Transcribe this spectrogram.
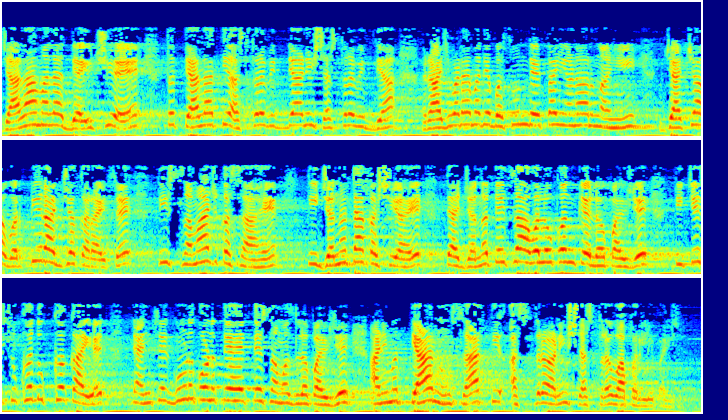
ज्याला मला द्यायची आहे तर त्याला ती अस्त्रविद्या आणि शस्त्रविद्या राजवाड्यामध्ये बसून देता येणार नाही. ज्याच्यावरती राज्य करायचंय ती समाज कसा आहे? ती जनता कशी आहे? त्या जनतेचं अवलोकन केलं पाहिजे. तिचे सुखदुःख काय आहेत? त्यांचे गुण कोणते आहेत ते समजलं पाहिजे. आणि मग त्यानुसार ती अस्त्र आणि शस्त्र वापरली पाहिजे.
